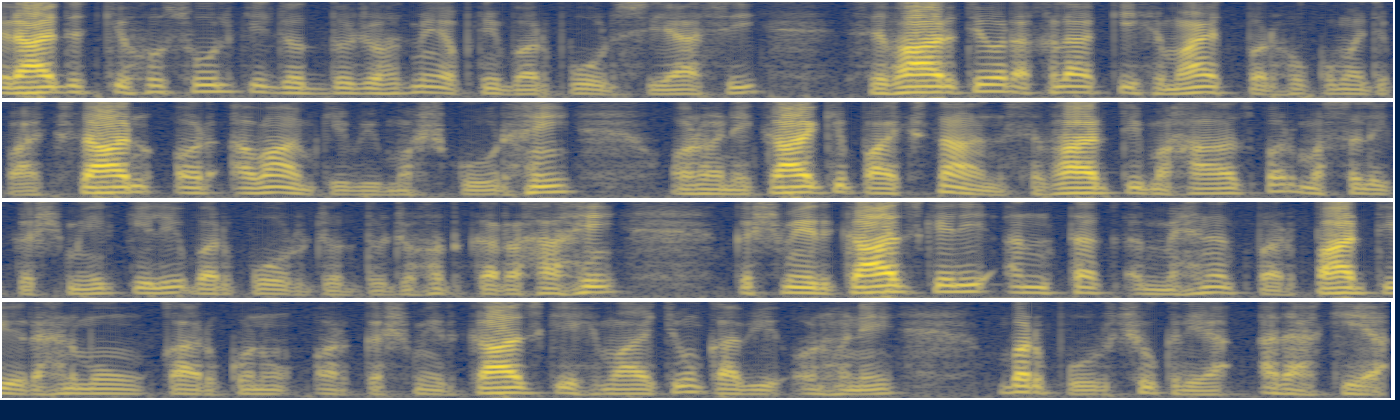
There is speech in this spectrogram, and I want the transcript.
ارادت کے حصول کی جد و جہد میں اپنی بھرپور سیاسی سفارتی اور اخلاقی حمایت پر حکومت پاکستان اور عوام کے بھی مشکور ہیں۔ انہوں نے کہا کہ پاکستان سفارتی محاذ پر مسئلہ کشمیر کے لیے بھرپور جد و جہد کر رہا ہے۔ کشمیر کاج کے لیے ان تک محنت پر پارٹی رہنماؤں، کارکنوں اور کشمیر کاج کی حمایتوں کا بھی انہوں نے بھرپور شکریہ ادا کیا۔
